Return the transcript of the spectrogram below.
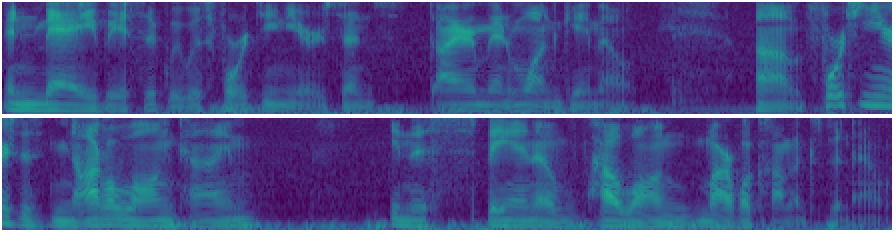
in May, basically, was 14 years since Iron Man one came out. Um, 14 years is not a long time in the span of how long Marvel Comics been out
